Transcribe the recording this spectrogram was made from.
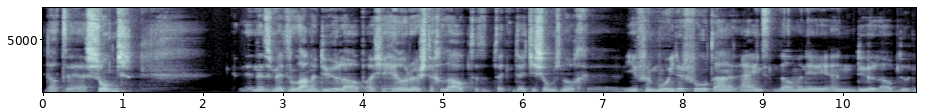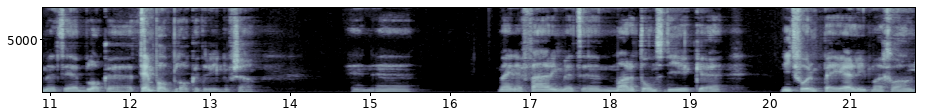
Dat uh, soms net als met een lange duurloop, als je heel rustig loopt, dat, dat, je soms nog eh, je vermoeider voelt aan het eind dan wanneer je een duurloop doet met eh, blokken, tempo-blokken erin of zo. En eh, mijn ervaring met eh, marathons die ik eh, niet voor een PR liep, maar gewoon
